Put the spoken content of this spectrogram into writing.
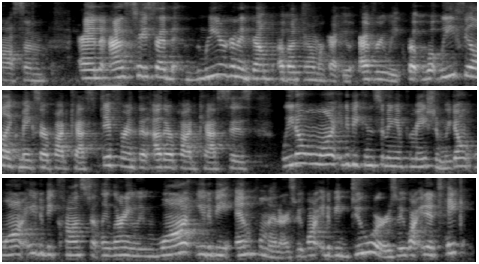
Awesome. And as Tay said, we are going to dump a bunch of homework at you every week. But what we feel like makes our podcast different than other podcasts is we don't want you to be consuming information. We don't want you to be constantly learning. We want you to be implementers. We want you to be doers. We want you to take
